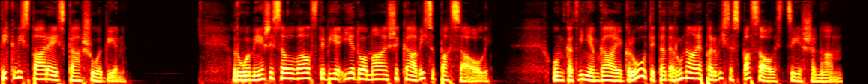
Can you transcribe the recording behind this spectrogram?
tik vispārējs kā šodien. Romieši savu valsti bija iedomājuši kā visu pasauli, un, kad viņiem gāja grūti, tad runāja par visas pasaules ciešanām.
